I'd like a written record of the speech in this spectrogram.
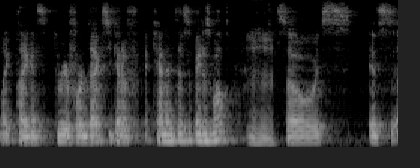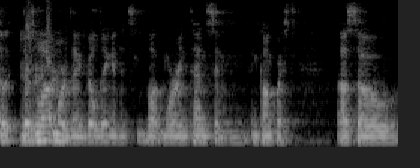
like play against three or four decks. You kind of can anticipate as well. Mm-hmm. So it's it's uh, there's a lot true. more deck building and it's a lot more intense in in conquest. Uh, so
